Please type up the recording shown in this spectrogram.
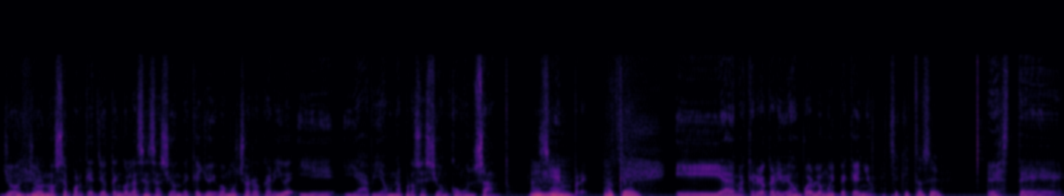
Yo, yo no sé por qué yo tengo la sensación de que yo iba mucho a Río Caribe y, y había una procesión con un santo, siempre. Ok, Y además que Río Caribe es un pueblo muy pequeño. chiquito, sí. Este.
